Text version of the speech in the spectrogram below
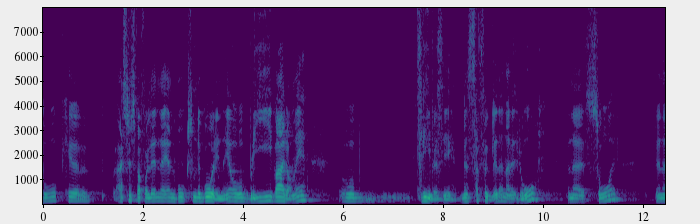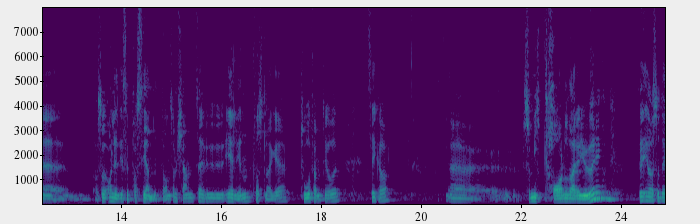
bok. Jeg syns i hvert fall det er en bok som det går inn i og blir værende i. Og trives i. Men selvfølgelig, den er rå. Den er sår. Den er, altså alle disse pasientene som kommer til hun, Elin, fastlege, 52 år ca. Eh, som ikke har noe der å gjøre engang. Det er, altså, det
